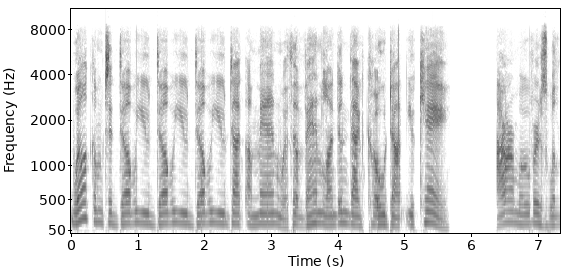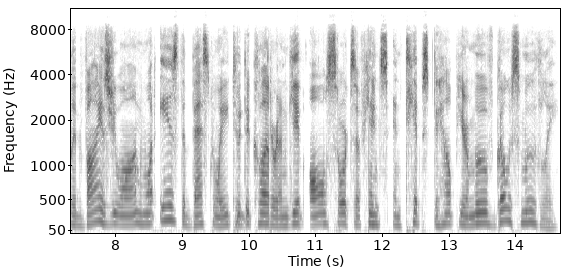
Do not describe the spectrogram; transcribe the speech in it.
Welcome to www.amanwithavanlondon.co.uk. Our movers will advise you on what is the best way to declutter and give all sorts of hints and tips to help your move go smoothly.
